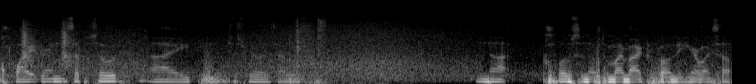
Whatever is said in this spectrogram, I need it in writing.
quiet during this episode. I just realized I was not close enough to my microphone to hear myself.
